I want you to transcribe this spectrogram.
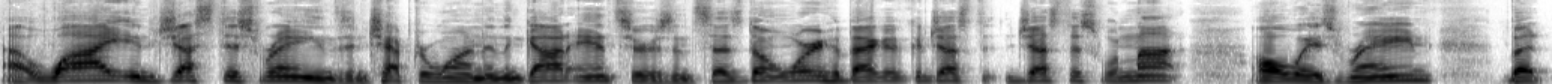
uh, why injustice reigns in chapter 1. And then God answers and says, Don't worry, Habakkuk, justice will not always reign, but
